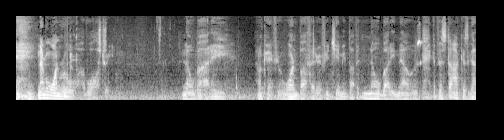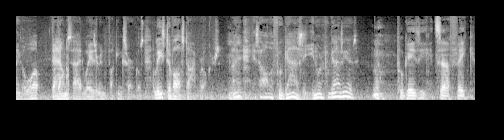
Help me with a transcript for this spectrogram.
Number one rule of Wall Street nobody I don't care if you're Warren Buffett or if you're Jimmy Buffett, nobody knows if the stock is going to go up, down, sideways, or in fucking circles. Least of all stockbrokers. Right? Mm-hmm. It's all a fugazi. You know what a fugazi is? No, fugazi. It's a uh, fake.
